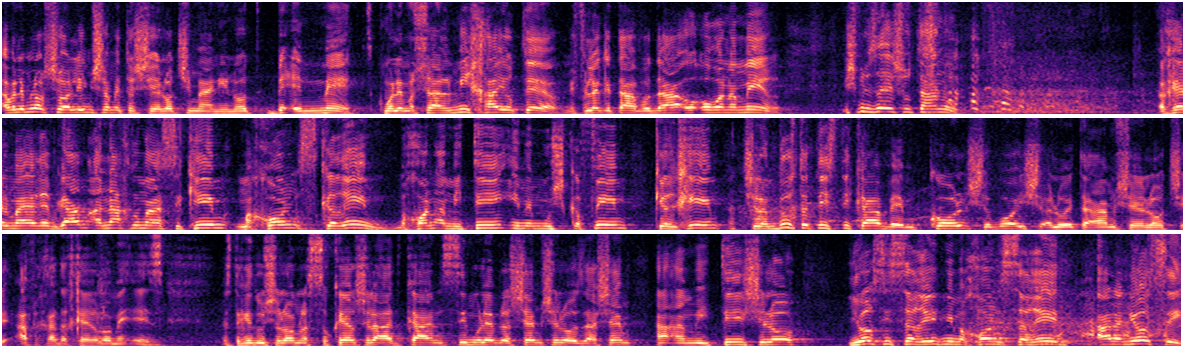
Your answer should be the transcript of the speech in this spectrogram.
אבל הם לא שואלים שם את השאלות שמעניינות באמת, כמו למשל, מי חי יותר, מפלגת העבודה או אורה נמיר? בשביל זה יש אותנו. החל מהערב גם אנחנו מעסיקים מכון סקרים, מכון אמיתי עם ממושקפים, קרחים, שלמדו סטטיסטיקה, והם כל שבוע ישאלו את העם שאלות שאף אחד אחר לא מעז. אז תגידו שלום לסוקר של עד כאן, שימו לב לשם שלו, זה השם האמיתי שלו, יוסי שריד ממכון שריד. אהלן, יוסי.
